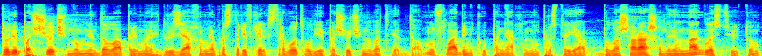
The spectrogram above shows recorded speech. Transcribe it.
то ли пощечину мне дала при моих друзьях, у меня просто рефлекс сработал, я ей пощечину в ответ дал. Ну, слабенькую, понятно, но просто я был ошарашен ее наглостью и том,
